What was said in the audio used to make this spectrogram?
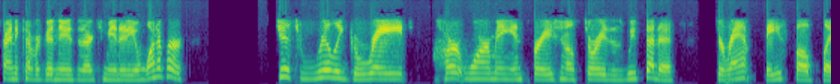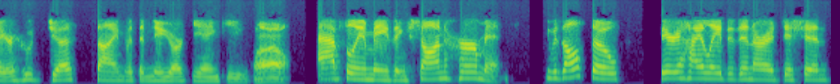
trying to cover good news in our community. And one of our just really great, heartwarming, inspirational stories is we've got a Durant baseball player who just signed with the New York Yankees. Wow. Absolutely amazing. Sean Herman. He was also very highlighted in our editions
